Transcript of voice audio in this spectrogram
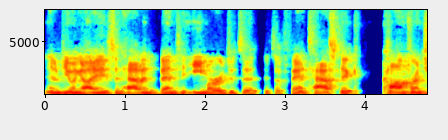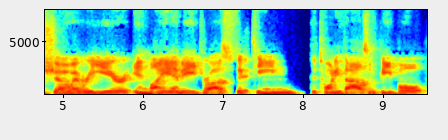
and viewing audience that haven't been to Emerge, it's a it's a fantastic conference show every year in Miami, draws 15 to 20,000 people.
